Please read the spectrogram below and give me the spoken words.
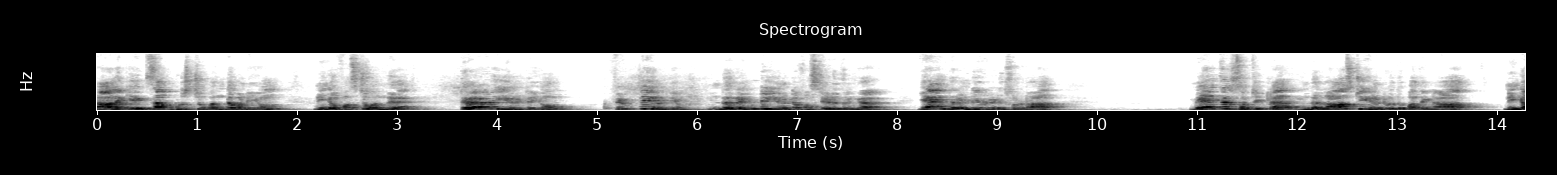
நாளைக்கு எக்ஸாம் முடிச்சுட்டு வந்தவனையும் நீங்கள் ஃபர்ஸ்ட் வந்து தேர்ட் யூனிட்டையும் ஃபிஃப்த் யூனிட்டையும் இந்த ரெண்டு யூனிட்டை ஃபர்ஸ்ட் எடுத்துருங்க. ஏன் இந்த ரெண்டு யூனிட் எடுக்க சொல்றேன்னா மேஜர் சப்ஜெக்ட்ல இந்த லாஸ்ட் யூனிட் வந்து பாத்தீங்கன்னா நீங்க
